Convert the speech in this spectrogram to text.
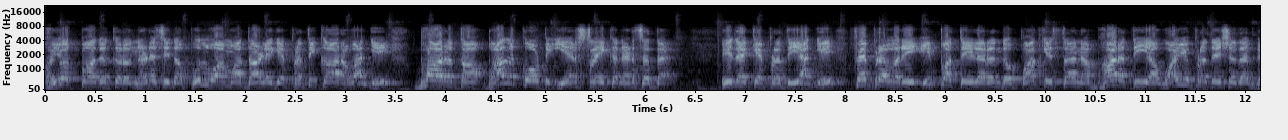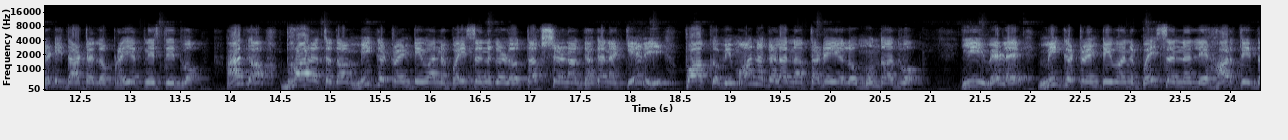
ಭಯೋತ್ಪಾದಕರು ನಡೆಸಿದ ಪುಲ್ವಾಮಾ ದಾಳಿಗೆ ಪ್ರತಿಕಾರವಾಗಿ ಭಾರತ ಬಾಲಕೋಟ್ ಏರ್ ಸ್ಟ್ರೈಕ್ ನಡೆಸುತ್ತೆ ಇದಕ್ಕೆ ಪ್ರತಿಯಾಗಿ ಫೆಬ್ರವರಿ ಇಪ್ಪತ್ತೇಳರಂದು ಪಾಕಿಸ್ತಾನ ಭಾರತೀಯ ವಾಯು ಪ್ರದೇಶದ ಗಡಿ ದಾಟಲು ಪ್ರಯತ್ನಿಸುತ್ತಿದ್ವು ಆಗ ಭಾರತದ ಮಿಗ್ ಟ್ವೆಂಟಿ ಒನ್ ಬೈಸನ್ಗಳು ತಕ್ಷಣ ಗಗನಕ್ಕೇರಿ ಪಾಕ್ ವಿಮಾನಗಳನ್ನು ತಡೆಯಲು ಮುಂದಾದ್ವು. ಈ ವೇಳೆ ಮಿಗ್ ಟ್ವೆಂಟಿ ಒನ್ ಬೈಸನ್ನಲ್ಲಿ ಹಾರ್ತಿದ್ದ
